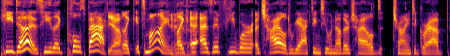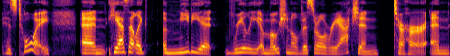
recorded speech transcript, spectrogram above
he does. He like pulls back. Yeah. like it's mine. Like a- as if he were a child reacting to another child trying to grab his toy. And he has that like immediate really emotional visceral reaction to her. And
